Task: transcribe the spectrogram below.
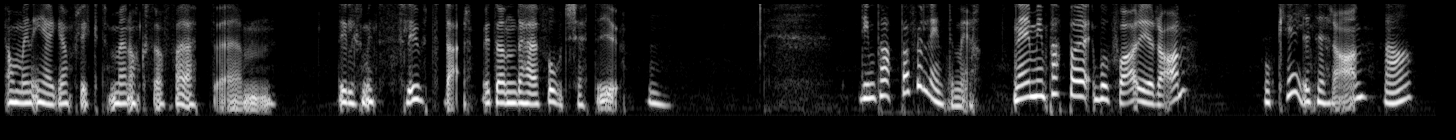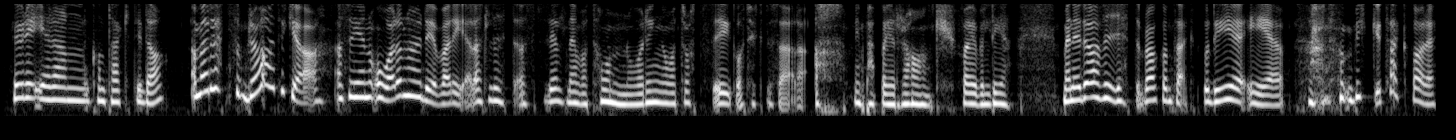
om min egen flykt men också för att ehm, det är liksom inte slut där. Utan det här fortsätter ju. Din pappa följde inte med? Nej, min pappa bor kvar i Iran. Okej. I Teheran. Ja. Hur är er kontakt idag? Ja, men rätt så bra tycker jag. Alltså, genom åren har det varierat lite. Speciellt när jag var tonåring och var trotsig och tyckte så här, ah, min pappa är gud, vad är väl det? Men idag har vi jättebra kontakt och det är alltså, mycket tack vare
